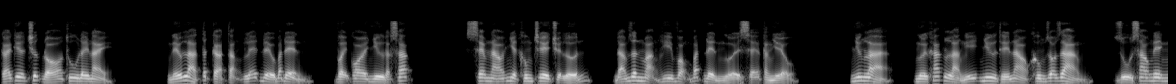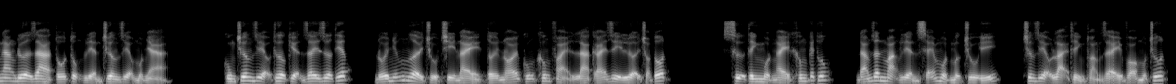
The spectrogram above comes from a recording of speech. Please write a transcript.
Cái kia trước đó thu đây này nếu là tất cả tặng lễ đều bắt đền, vậy coi như đặc sắc. Xem náo nhiệt không chê chuyện lớn, đám dân mạng hy vọng bắt đền người sẽ càng nhiều. Nhưng là, người khác là nghĩ như thế nào không rõ ràng, dù sao nên ngang đưa ra tố tụng liền trương diệu một nhà. Cùng trương diệu thưa kiện dây dưa tiếp, đối những người chủ trì này tới nói cũng không phải là cái gì lựa chọn tốt. Sự tình một ngày không kết thúc, đám dân mạng liền sẽ một mực chú ý, trương diệu lại thỉnh thoảng giày vò một chút,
